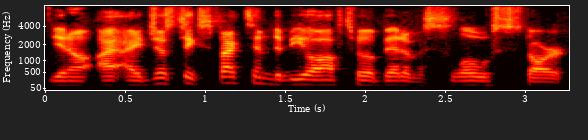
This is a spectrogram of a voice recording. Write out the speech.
you know, I, I, just expect him to be off to a bit of a slow start,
